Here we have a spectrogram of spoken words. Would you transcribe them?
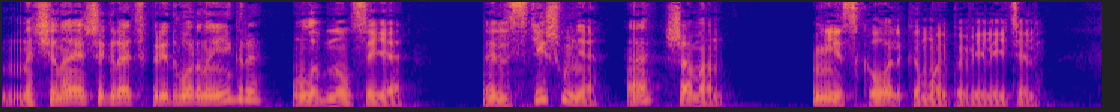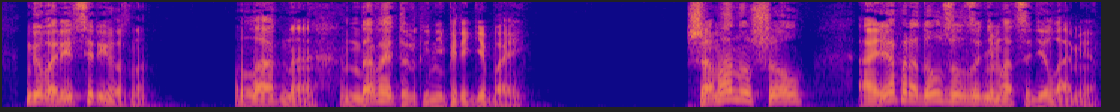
Начинаешь играть в придворные игры? улыбнулся я. Льстишь мне, а, шаман? Нисколько, мой повелитель. Говорит серьезно. «Ладно, давай только не перегибай». Шаман ушел, а я продолжил заниматься делами.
